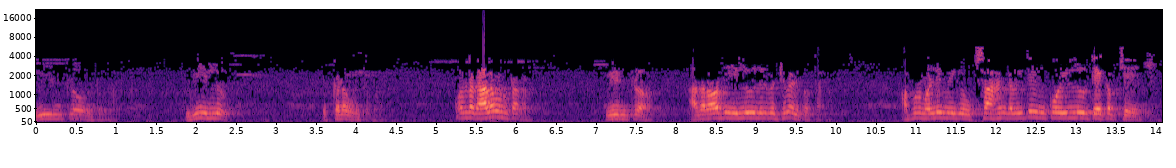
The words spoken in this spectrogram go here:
ఈ ఇంట్లో ఉంటున్నాం ఇది ఇల్లు. ఇక్కడ ఉంటున్నాం కొంతకాలం ఉంటారు ఈ ఇంట్లో. ఆ తర్వాత ఇల్లు ఇల్లు వదిలిపెట్టి వెళ్ళిపోతారు. అప్పుడు మళ్ళీ మీకు ఉత్సాహం కలిగితే ఇంకో ఇల్లు టేకప్ చేయొచ్చు.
